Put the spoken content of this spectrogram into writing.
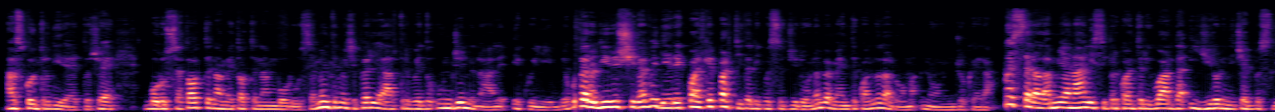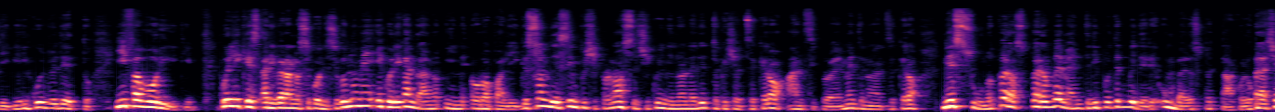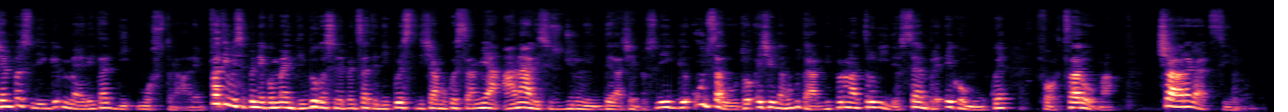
a scontro diretto, cioè Borussia Tottenham e Tottenham Borussia, mentre invece per le altre vedo un generale equilibrio. Spero di riuscire a vedere qualche partita di questo girone, ovviamente quando la Roma non giocherà. Questa era la mia analisi per quanto riguarda i gironi di Champions League, in cui vi ho detto i favoriti, quelli che arriveranno secondi secondo me e quelli che andranno in Europa League. Sono dei semplici pronostici, quindi non è detto che ci azzeccherò, anzi probabilmente non azzeccherò nessuno, però spero ovviamente di poter vedere un bello spettacolo. La Champions League merita di mostrare. Fatemi sapere nei commenti voi cosa ne pensate di questi, diciamo, questa mia analisi sui gironi della Champions League, un saluto e ci vediamo più tardi per un altro video, sempre e comunque Forza Roma! Ciao ragazzi!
